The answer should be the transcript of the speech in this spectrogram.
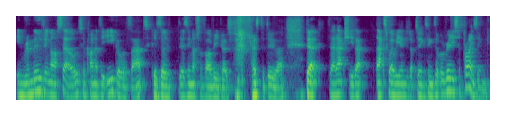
in removing ourselves, or kind of the ego of that, because there's enough of our egos for us to do that, that that actually that that's where we ended up doing things that were really surprising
